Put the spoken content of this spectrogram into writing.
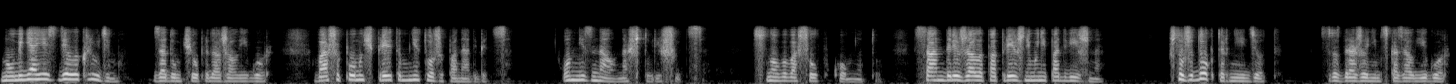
Но у меня есть дело к людям, — задумчиво продолжал Егор. Ваша помощь при этом мне тоже понадобится. Он не знал, на что решиться. Снова вошел в комнату. Санда лежала по-прежнему неподвижно. «Что же доктор не идет?» — с раздражением сказал Егор.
